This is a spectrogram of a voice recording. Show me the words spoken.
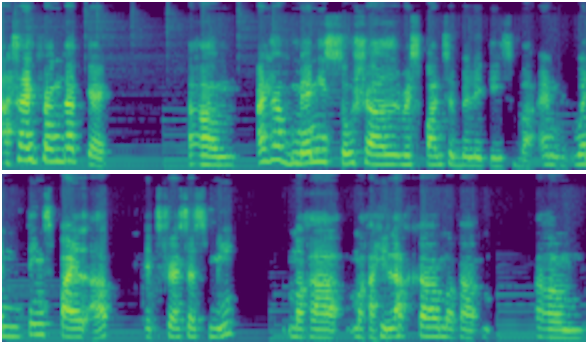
aside from that, kay, um, I have many social responsibilities ba? And when things pile up, it stresses me. Maka, makahilak ka, maka, um,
